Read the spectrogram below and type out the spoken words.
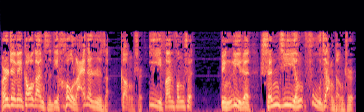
而这位高干子弟后来的日子更是一帆风顺，并历任神机营副将等职。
